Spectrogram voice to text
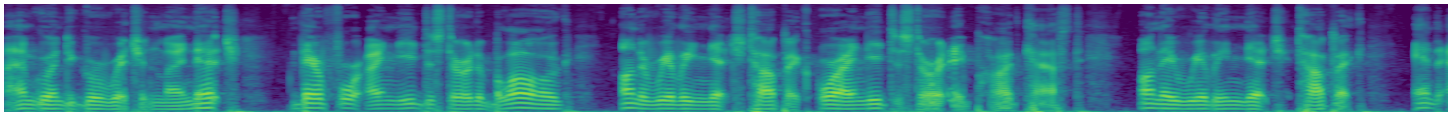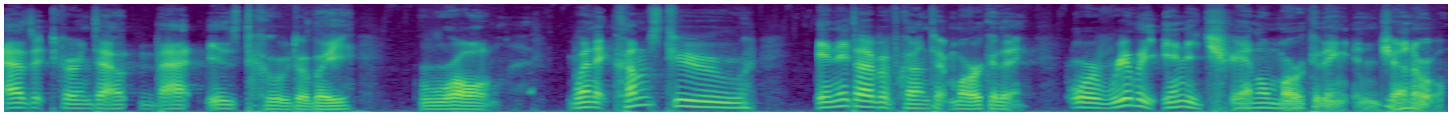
I'm going to grow rich in my niche, therefore, I need to start a blog on a really niche topic, or I need to start a podcast on a really niche topic. And as it turns out, that is totally wrong when it comes to any type of content marketing, or really any channel marketing in general,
